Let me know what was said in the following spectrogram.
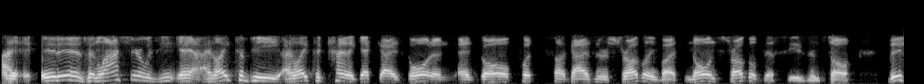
I, it is, and last year was yeah. I like to be, I like to kind of get guys going and, and go put guys that are struggling, but no one struggled this season. So this,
